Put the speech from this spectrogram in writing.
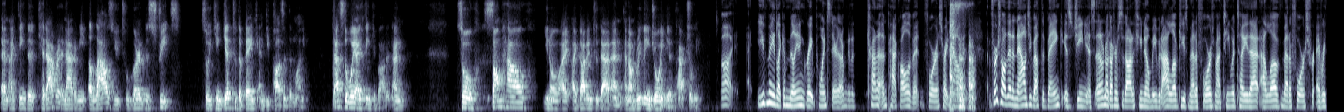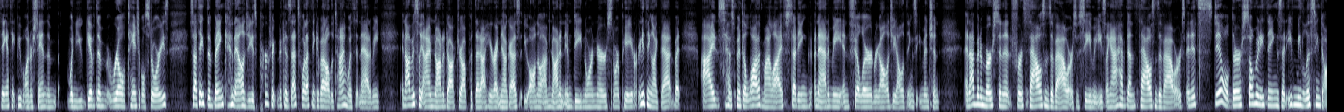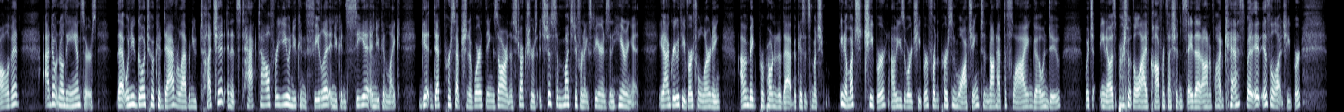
and I think the cadaver anatomy allows you to learn the streets so you can get to the bank and deposit the money. That's the way I think about it. And so somehow, you know, I, I got into that and, and I'm really enjoying it actually. Uh, you've made like a million great points there that I'm going to try to unpack all of it for us right now. First of all, that analogy about the bank is genius. I don't know, Dr. Saadat, if you know me, but I love to use metaphors. My team would tell you that. I love metaphors for everything. I think people understand them when you give them real, tangible stories. So I think the bank analogy is perfect because that's what I think about all the time with anatomy. And obviously, I'm not a doctor. I'll put that out here right now, guys. You all know I'm not an MD, nor nurse, nor PA, or anything like that. But I have spent a lot of my life studying anatomy and filler and rheology, all the things that you mentioned. And I've been immersed in it for thousands of hours of CMEs. Like I have done thousands of hours. And it's still, there are so many things that even me listening to all of it, I don't know the answers. That when you go to a cadaver lab and you touch it and it's tactile for you and you can feel it and you can see it and you can like get depth perception of where things are and the structures, it's just a much different experience than hearing it. You know, I agree with you, virtual learning. I'm a big proponent of that because it's much, you know, much cheaper. I'll use the word cheaper for the person watching to not have to fly and go and do which, you know, as a person with a live conference, I shouldn't say that on a podcast, but it is a lot cheaper.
